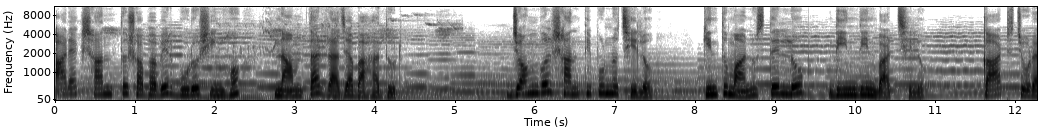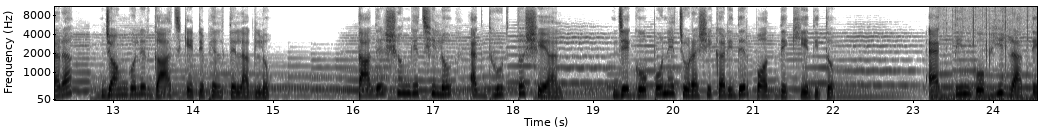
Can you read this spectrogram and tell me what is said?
আর এক শান্ত স্বভাবের বুড়ো সিংহ নাম তার রাজা বাহাদুর। জঙ্গল শান্তিপূর্ণ ছিল, কিন্তু মানুষদের লোভ দিন দিন বাড়ছিল। কাঠ চোরারা জঙ্গলের গাছ কেটে ফেলতে লাগল। তাদের সঙ্গে ছিল এক ধূর্ত শেয়াল, যে গোপনে চোরা শিকারীদের পথ দেখিয়ে দিত। একদিন গভীর রাতে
